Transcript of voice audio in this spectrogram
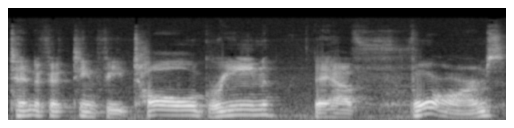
10 to 15 feet tall, green. They have four arms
